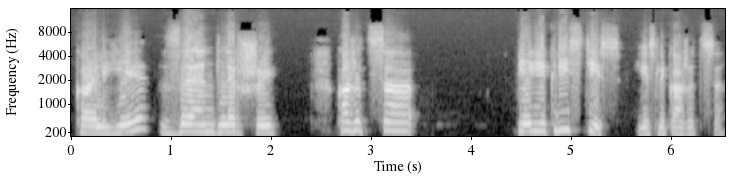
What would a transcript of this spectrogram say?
Колье Зендлерши. Кажется, перекрестись, если кажется.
